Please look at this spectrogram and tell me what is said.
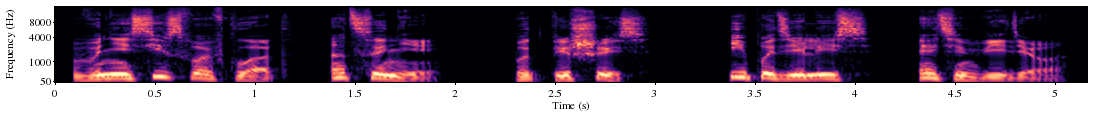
Внеси свой вклад, оцени, подпишись и поделись этим видео.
